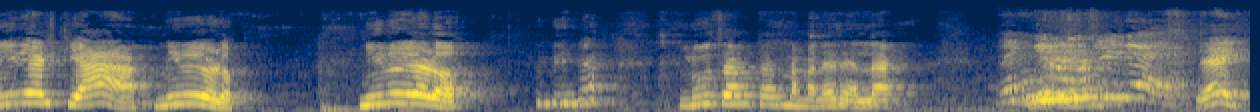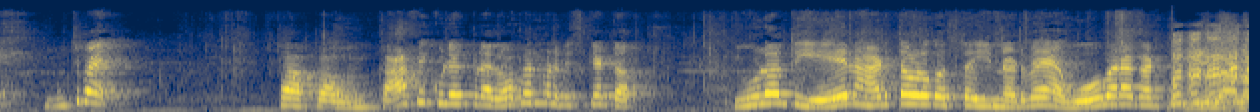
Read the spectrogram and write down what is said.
ನೀನು ಹೇಳ್ತೀಯಾ? ನೀನು ಹೇಳು. ನೀನು ಹೇಳು. ಲೂಸ್ ಆಗ್ಬಿಟ್ಟಾರ ನಮ್ಮ ಮನೇಲಿ ಎಲ್ಲ ಏಯ್ ಮುಚ್ಚಬಾಯ್. ಪಾಪ ಒಂದು ಕಾಫಿ ಕುಡಿಯಕ್ ಬಿಡಲ್ಲ ಓಪನ್ ಮಾಡಿ ಬಿಸ್ಕೆಟು. ಇವಳಂತೂ ಏನು ಆಡ್ತಾವಳು ಗೊತ್ತಾ ಈ ನಡುವೆ ಓವರ್ ಆಗಿ ಆಡ್ತಾ ಈ ನನ್ನ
